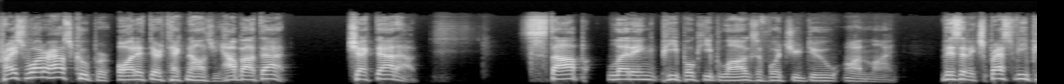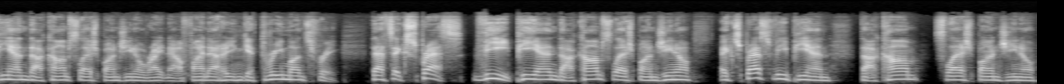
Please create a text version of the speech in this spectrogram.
PricewaterhouseCooper, audit their technology. How about that? Check that out. Stop letting people keep logs of what you do online. Visit expressvpn.com slash Bongino right now. Find out how you can get three months free. That's expressvpn.com slash Bongino, expressvpn.com slash Bongino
